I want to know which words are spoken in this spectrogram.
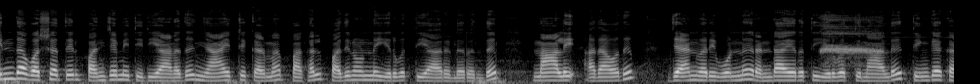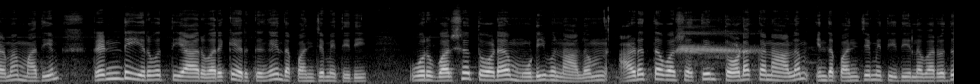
இந்த வருஷத்தின் பஞ்சமி திதியானது ஞாயிற்றுக்கிழமை பகல் பதினொன்று இருபத்தி ஆறிலிருந்து நாளை அதாவது ஜான்வரி ஒன்று ரெண்டாயிரத்தி இருபத்தி நாலு திங்கக்கிழமை மதியம் ரெண்டு இருபத்தி ஆறு வரைக்கும் இருக்குங்க இந்த பஞ்சமி திதி. ஒரு வருஷத்தோட முடிவு நாளும் அடுத்த வருஷத்தின் தொடக்க நாளும் இந்த பஞ்சமி திதியில் வர்றது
